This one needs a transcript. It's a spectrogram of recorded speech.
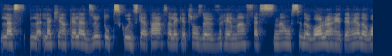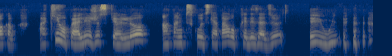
la, clientèle adulte aux psychoéducateurs, ça a quelque chose de vraiment fascinant aussi de voir leur intérêt, de voir comme à qui on peut aller jusque-là en tant que psychoéducateur auprès des adultes? Et oui,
